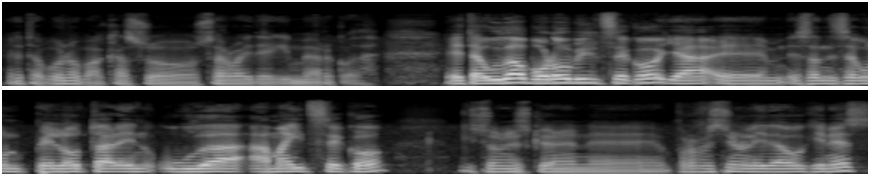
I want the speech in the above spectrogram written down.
eta, bueno, ba, kaso zerbait egin beharko da. Eta uda borobiltzeko, ja, e, esan dezagun pelotaren uda amaitzeko, gizonezkoen e, profesionali dagokinez,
